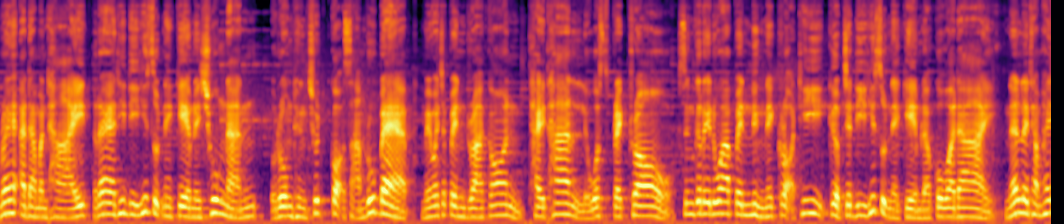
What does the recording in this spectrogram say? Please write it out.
แร่อะดามันไทด์แร่ที่ดีที่สุดในเกมในช่วงนั้น รวมถึงชุดเกาะ 3 รูปแบบ ไม่ว่าจะเป็นดราก้อนไททันหรือว่าสเปกทรัลซึ่งก็เรียกว่าเป็นหนึ่งในเกราะที่เกือบจะดีที่สุดในเกมแล้วก็ว่าได้ นั่นเลยทำให้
